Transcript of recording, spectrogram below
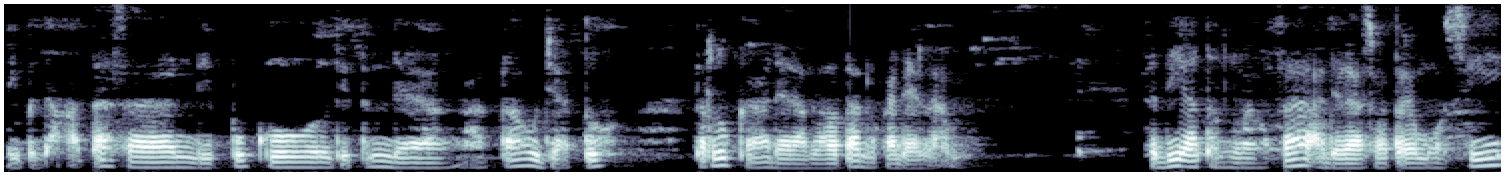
dibentak atasan, dipukul, ditendang, atau jatuh terluka dalam lautan luka dalam. Sedih atau nelangsa adalah suatu emosi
